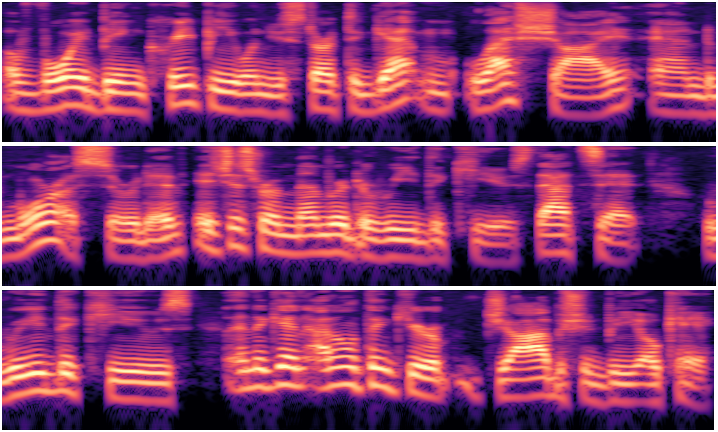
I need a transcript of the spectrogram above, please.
avoid being creepy when you start to get less shy and more assertive is just remember to read the cues. That's it read the cues. And again, I don't think your job should be okay,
